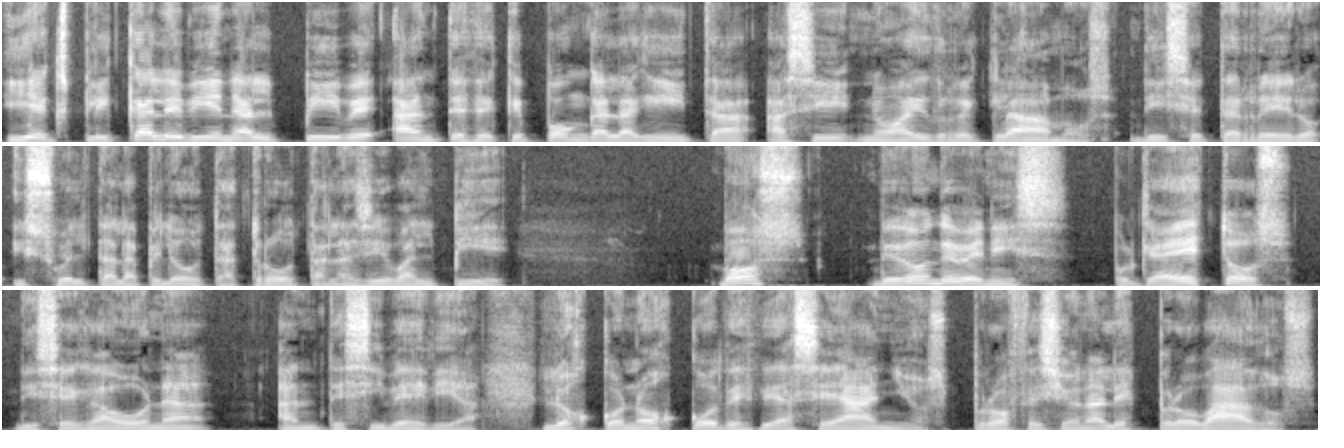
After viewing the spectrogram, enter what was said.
Y explícale bien al pibe antes de que ponga la guita, así no hay reclamos, dice Terrero y suelta la pelota, trota, la lleva al pie. ¿Vos de dónde venís? porque a estos, dice Gaona ante Siberia, los conozco desde hace años, profesionales probados.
